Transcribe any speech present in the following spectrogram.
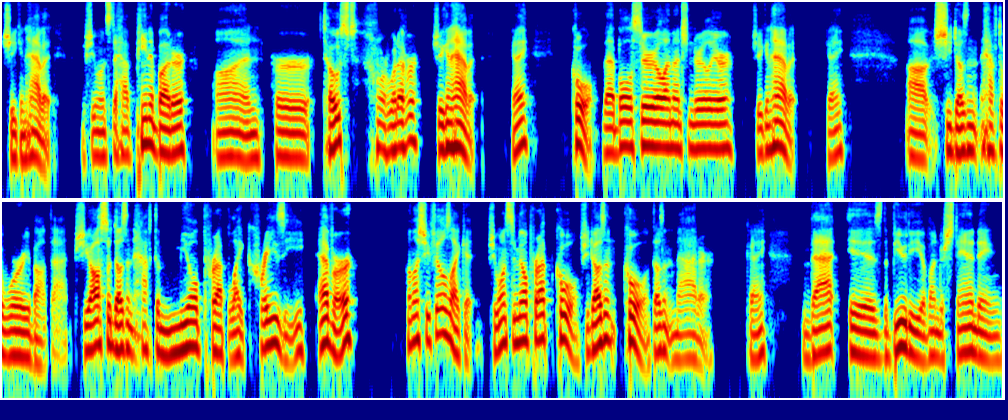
she can have it. If she wants to have peanut butter on her toast or whatever, she can have it. Okay. Cool. That bowl of cereal I mentioned earlier, she can have it. Okay. Uh, she doesn't have to worry about that. She also doesn't have to meal prep like crazy ever unless she feels like it. She wants to meal prep, cool. She doesn't, cool. It doesn't matter. Okay. That is the beauty of understanding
